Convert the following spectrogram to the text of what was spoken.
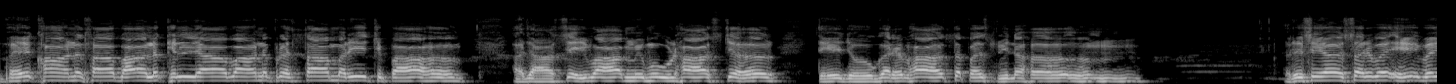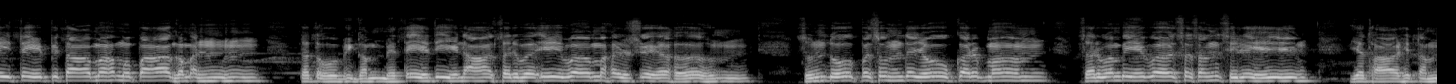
वैखानसा बालखिल्यावान प्रस्था मरीचिपा अजास्यवामिमूढ़ाश्च तेजो गर्भा तपस्विन ऋषय सर्व एवैते पितामह मुपागमन तथोभिगम्य दीना सर्व एव महर्षय। सुंदोपसुंदयो कर्म, सर्वमेव ससंसिरे यथा हितम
